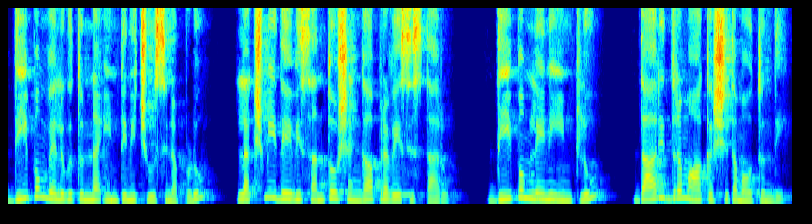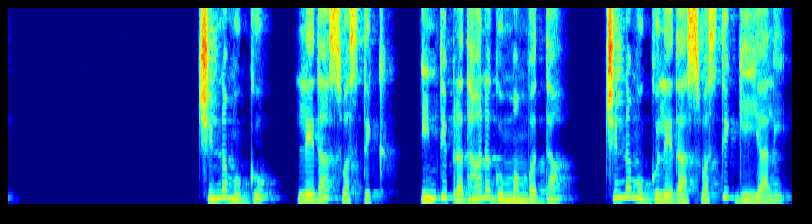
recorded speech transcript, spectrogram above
దీపం వెలుగుతున్న ఇంటిని చూసినప్పుడు లక్ష్మీదేవి సంతోషంగా ప్రవేశిస్తారు. దీపం లేని ఇంట్లో దారిద్రం ఆకర్షితమవుతుంది. చిన్న ముగ్గు లేదా స్వస్తిక్. ఇంటి ప్రధాన గుమ్మం వద్ద చిన్న ముగ్గు లేదా స్వస్తిక్ గీయాలి.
